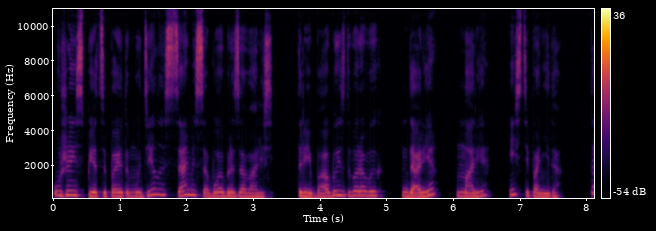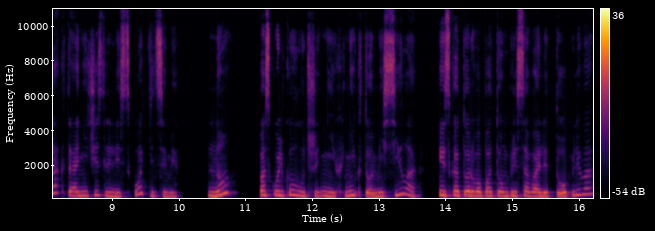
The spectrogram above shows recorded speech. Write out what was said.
уже и спецы по этому делу сами собой образовались. Три бабы из дворовых – Дарья, Марья и Степанида. Так-то они числились скотницами, но, поскольку лучше них никто месила, из которого потом прессовали топливо,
